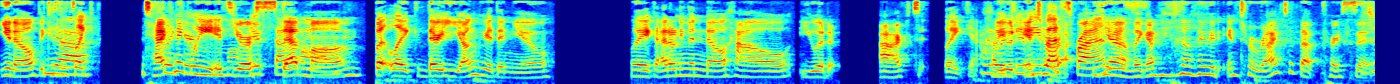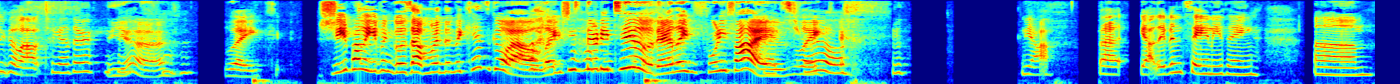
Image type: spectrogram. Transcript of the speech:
You know, because Yeah. it's like It's like your technically it's your, your stepmom, stepmom. but like they're younger than you. Like, I don't even know how you would act. Like, how would you would you be interact. best friends? Yeah, like I don't know how I would interact with that person. Did you go out together? Yeah. like she probably even goes out more than the kids go out. Like she's 32, they're like 45. That's like Yeah. But yeah, they didn't say anything. Um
